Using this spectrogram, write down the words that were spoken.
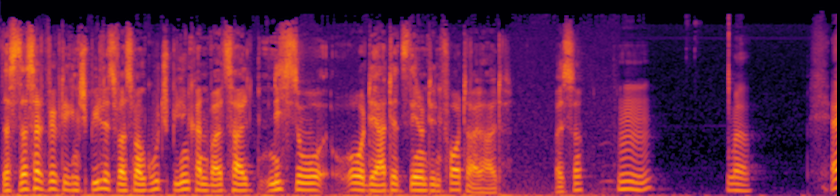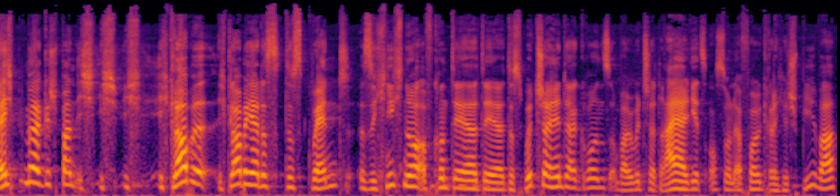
dass das halt wirklich ein Spiel ist, was man gut spielen kann, weil es halt nicht so, oh, der hat jetzt den und den Vorteil halt. Weißt du? Mhm. Ja. Ja, ich bin mal gespannt. Ich, ich, ich, ich, glaube, ich glaube ja, dass, dass Gwent sich nicht nur aufgrund der, der, des Witcher-Hintergrunds und weil Witcher 3 halt jetzt auch so ein erfolgreiches Spiel war,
